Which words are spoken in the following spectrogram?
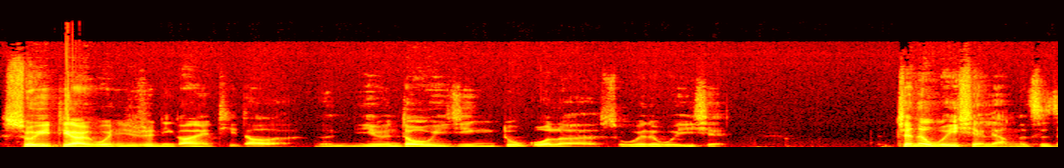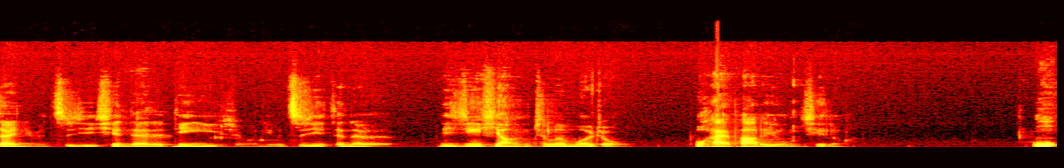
所以第二个问题就是，你刚刚也提到了，嗯你们都已经度过了所谓的危险。真的危险两个字，在你们自己现在的定义是什么？你们自己真的已经养成了某种不害怕的勇气了吗？我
